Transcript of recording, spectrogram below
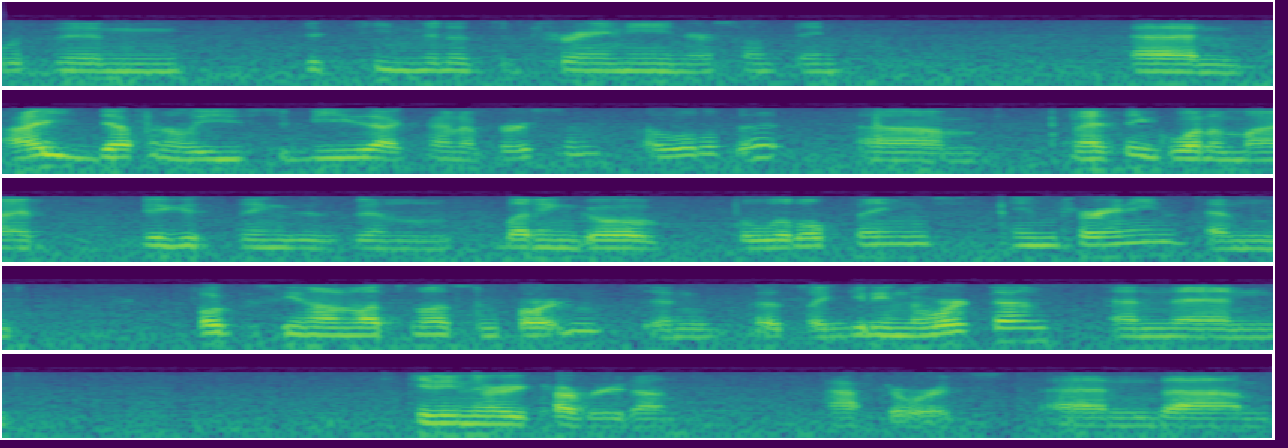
within 15 minutes of training or something. And I definitely used to be that kind of person a little bit. Um, and I think one of my biggest things has been letting go of the little things in training and focusing on what's most important, and that's like getting the work done and then getting the recovery done afterwards. And um,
